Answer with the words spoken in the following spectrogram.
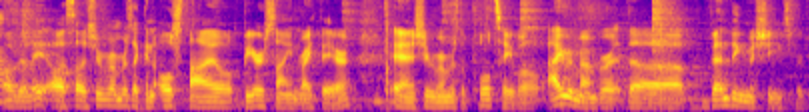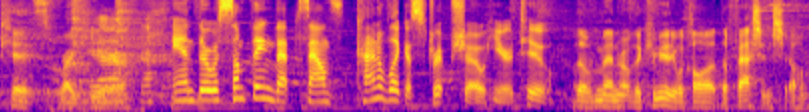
Uh-huh. Oh, really? Oh, so she remembers like an old style beer sign right there, and she remembers the pool table. I remember the vending machines for kids right here. And there was something that sounds kind of like a strip show here, too the men of the community would call it the fashion show.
